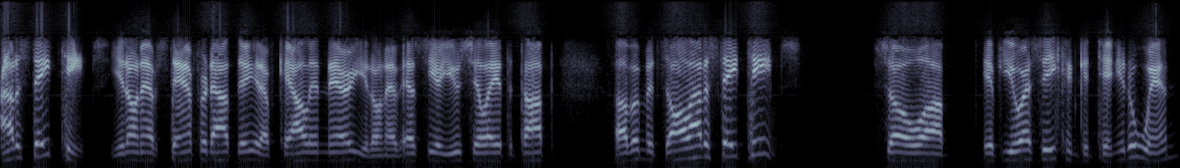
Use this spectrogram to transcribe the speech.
out-of-state teams. You don't have Stanford out there. You have Cal in there. You don't have SC or UCLA at the top of them. It's all out-of-state teams. So uh, if USC can continue to win,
